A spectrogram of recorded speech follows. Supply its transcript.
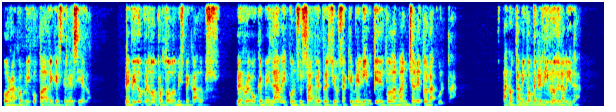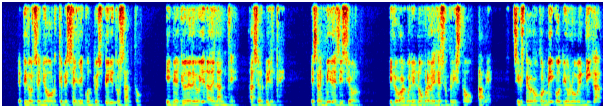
Ora conmigo, Padre que esté en el cielo. Le pido perdón por todos mis pecados. Le ruego que me lave con su sangre preciosa, que me limpie de toda mancha, de toda culpa. Anota mi nombre en el libro de la vida. Le pido al Señor que me selle con tu Espíritu Santo y me ayude de hoy en adelante a servirte. Esa es mi decisión y lo hago en el nombre de Jesucristo. Amén. Si usted oró conmigo, Dios lo bendiga.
